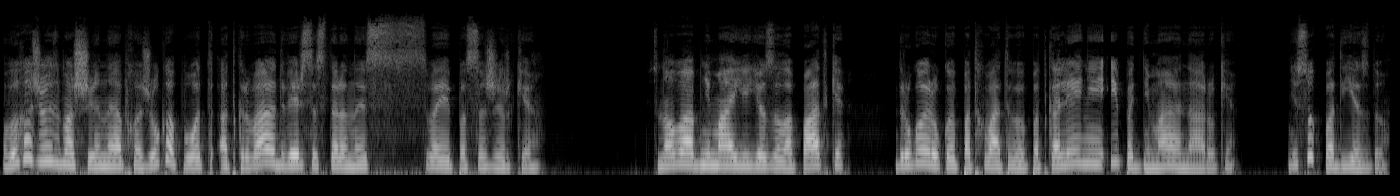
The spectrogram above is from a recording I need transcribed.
Выхожу из машины, обхожу капот, открываю дверь со стороны своей пассажирки. Снова обнимаю ее за лопатки, другой рукой подхватываю под колени и поднимаю на руки. Несу к подъезду.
